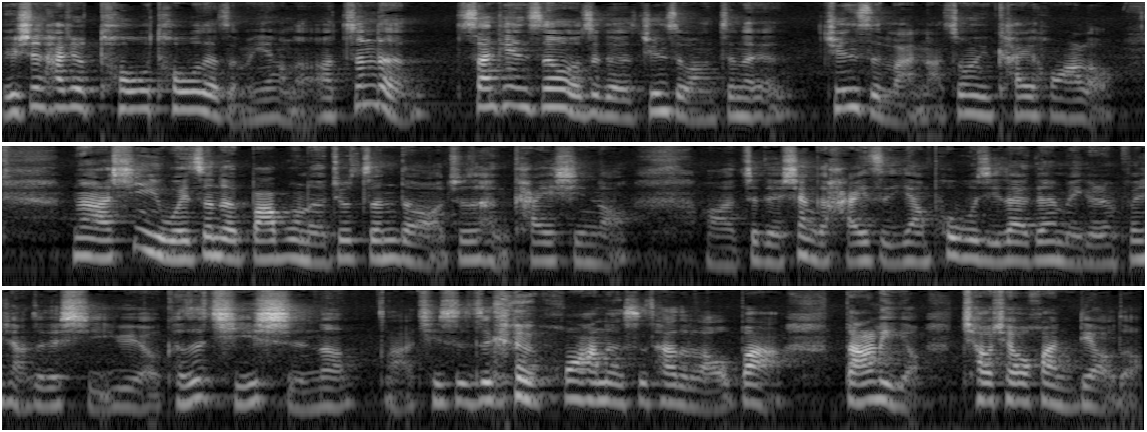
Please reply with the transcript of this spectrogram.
于是他就偷偷的怎么样了？啊，真的三天之后，这个君子王真的君子兰啊，终于开花了。那信以为真的巴布呢，就真的哦，就是很开心哦，啊，这个像个孩子一样，迫不及待跟每个人分享这个喜悦哦。可是其实呢，啊，其实这个花呢是他的老爸达利哦悄悄换掉的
